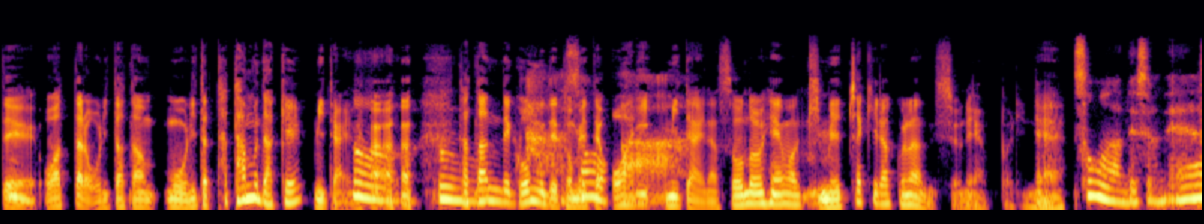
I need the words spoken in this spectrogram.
て、うん終わったら折りたたむ、もう折りた、畳むだけみたいな。うん。畳んでゴムで留めて終わりみたいな、その辺はきめっちゃ気楽なんですよね、やっぱりね。そうなんですよね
